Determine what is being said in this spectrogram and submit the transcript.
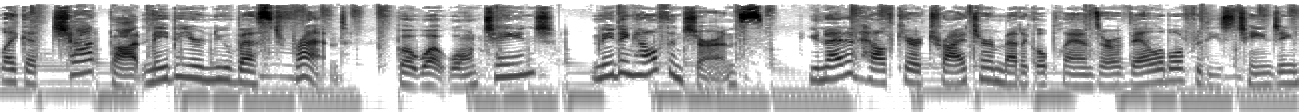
Like a chatbot may be your new best friend. But what won't change? Needing health insurance. United Healthcare Tri Term Medical Plans are available for these changing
